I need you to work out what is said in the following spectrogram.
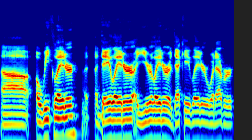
uh, a week later, a, day later, a year later, a decade later, whatever,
